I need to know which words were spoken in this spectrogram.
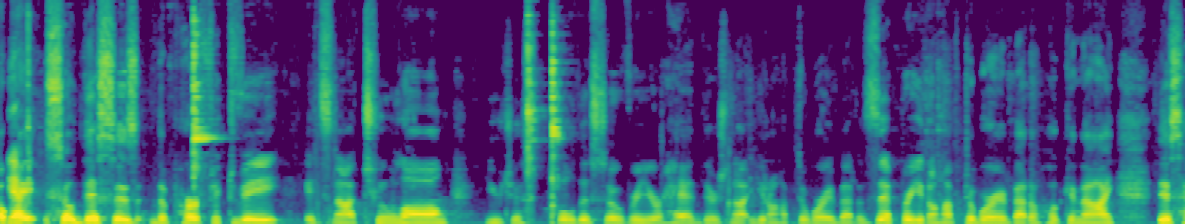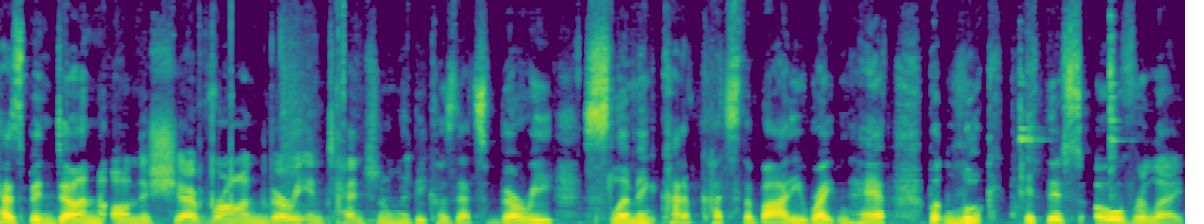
Okay, Yeah. so this is the perfect District V It's not too long. You just pull this over your head. There's not you don't have to worry about a zipper, you don't have to worry about a hook and eye. This has been done on the chevron very intentionally because that's very slimming. It kind of cuts the body right in half. But look at this overlay.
